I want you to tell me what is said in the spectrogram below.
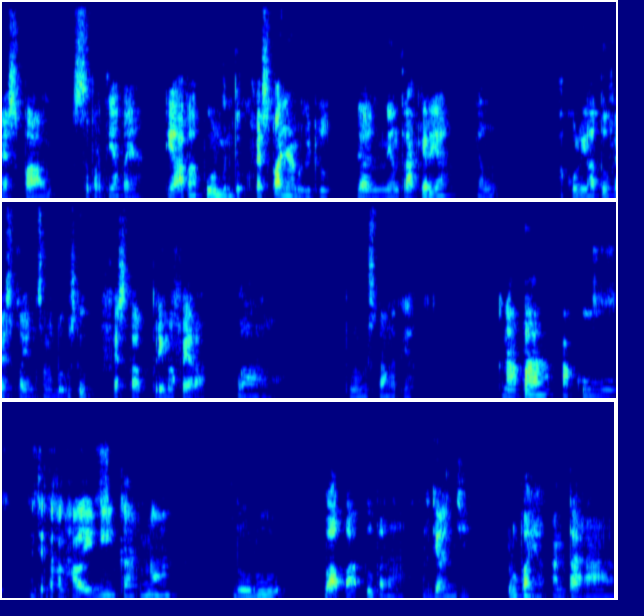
Vespa seperti apa ya? Ya apa pun bentuk Vespanya begitu. Dan yang terakhir ya yang aku lihat tuh Vespa yang sangat bagus tuh Vespa Primavera. Wow bagus banget ya. Kenapa aku menceritakan hal ini? Karena dulu bapak tuh pernah berjanji lupa ya antara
